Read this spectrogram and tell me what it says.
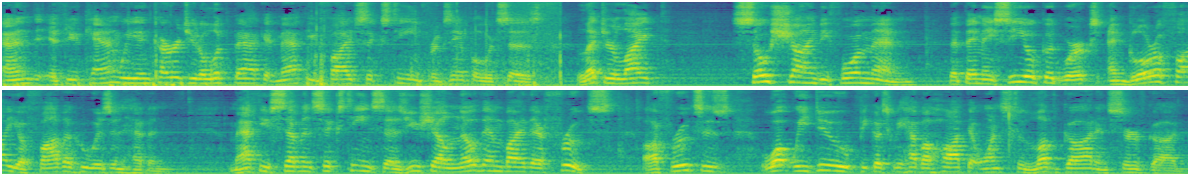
And if you can, we encourage you to look back at Matthew 5:16, for example, which says, "Let your light so shine before men that they may see your good works and glorify your Father who is in heaven." Matthew 7:16 says, "You shall know them by their fruits." Our fruits is what we do because we have a heart that wants to love God and serve God.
